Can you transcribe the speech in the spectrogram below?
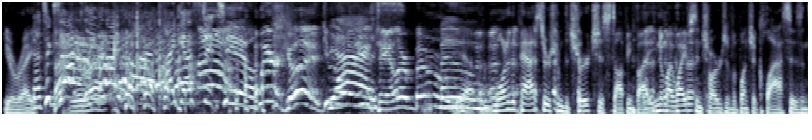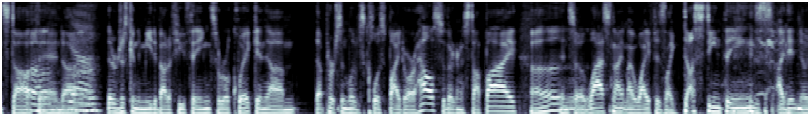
you're right. That's exactly You're what right. I thought. I guessed it too. We're good. Give me Yes. one of these, Taylor. Boom. Yeah, one of the pastors from the church is stopping by. You know, my wife's in charge of a bunch of classes and stuff, and uh, Yeah. they're just going to meet about a few things real quick. And um, that person lives close by to our house, so they're going to stop by. And so oh. last night, my wife is like dusting things I didn't know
